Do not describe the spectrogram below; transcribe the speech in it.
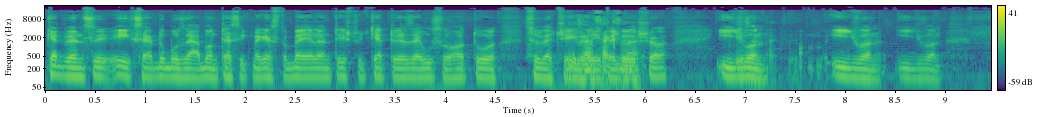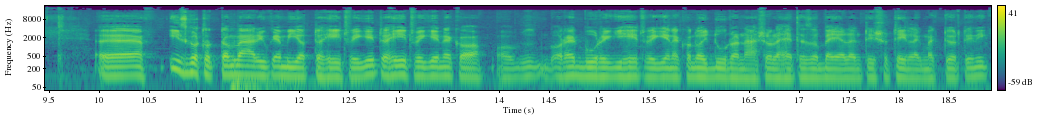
kedvenc ékszerdobozában teszik meg ezt a bejelentést, hogy 2026-tól szövetségre lép egymással. Így van, így van, így van. Uh, izgatottan várjuk emiatt a hétvégét. A hétvégének, a, a, a Red Bull régi hétvégének a nagy durranása lehet ez a bejelentés, ha tényleg megtörténik.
